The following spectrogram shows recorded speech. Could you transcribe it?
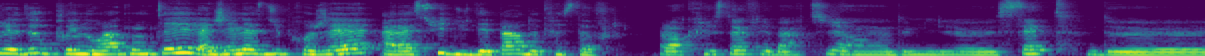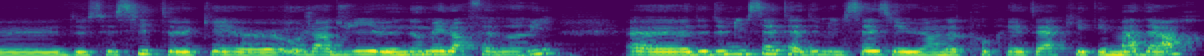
Tous les deux, vous pouvez nous raconter la genèse du projet à la suite du départ de Christophe alors Christophe est parti en 2007 de, de ce site qui est euh, aujourd'hui euh, nommé l'Orfèvrerie. Euh, de 2007 à 2016, il y a eu un autre propriétaire qui était Madar.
